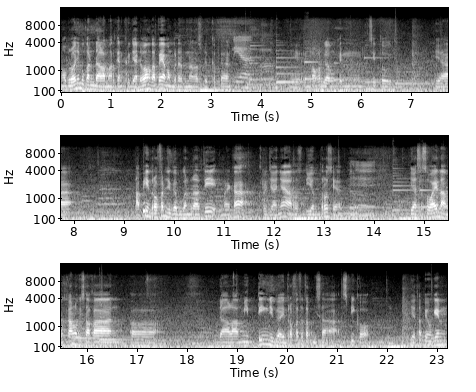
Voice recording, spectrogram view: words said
ngobrolnya bukan dalam artian kerja doang tapi emang benar-benar harus deket kan Iya. Iya, introvert gak mungkin ke situ gitu. ya tapi introvert juga bukan berarti mereka kerjanya harus diem terus ya ya sesuai lah. Kalau misalkan eh, dalam meeting juga introvert tetap bisa speak kok. Ya tapi mungkin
